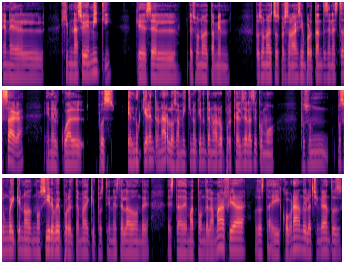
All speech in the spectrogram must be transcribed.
en el gimnasio de Mickey que es el es uno de también pues uno de estos personajes importantes en esta saga en el cual pues él no quiere entrenarlo, o sea, Mickey no quiere entrenarlo porque él se le hace como pues un pues un güey que no, no sirve por el tema de que pues tiene este lado donde está de matón de la mafia, o sea, está ahí cobrando y la chingada, entonces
